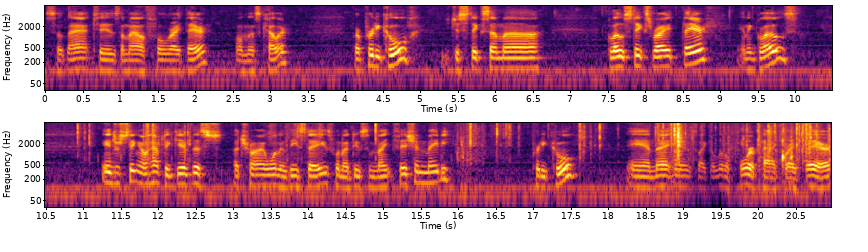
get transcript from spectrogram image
so that is a mouthful right there on this color. But pretty cool. You just stick some uh, glow sticks right there and it glows. Interesting, I'll have to give this a try one of these days when I do some night fishing maybe. Pretty cool. And that is like a little four pack right there.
